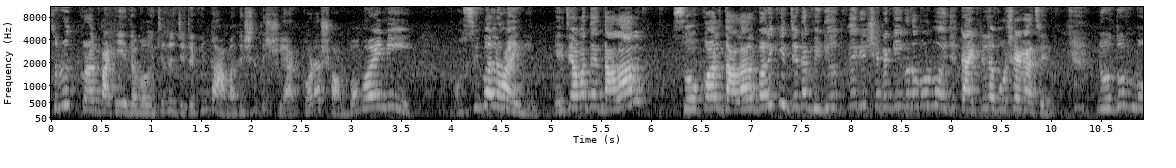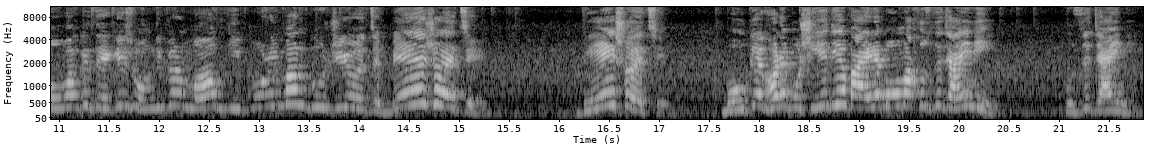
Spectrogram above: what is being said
শ্রুত করে পাঠিয়ে দেওয়া হয়েছিল, যেটা কিন্তু আমাদের সাথে শেয়ার করা সম্ভব হয়নি পসিবল হয়নি। এই যে আমাদের দালাল সোকল দালাল বলে কি, যেটা ভিডিওতে দেখি সেটা কি করে বলব, ওই যে টাইটেলে বসে গেছে। নতুন বৌমাকে দেখে সন্দীপের মা কি পরিমাণ খুশি হয়েছে, বেশ হয়েছে। বেশ হয়েছে। বউকে ঘরে বসিয়ে দিয়ে বাইরে বৌমা খুঁজতে যায়নি। খুঁজতে যায়নি।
